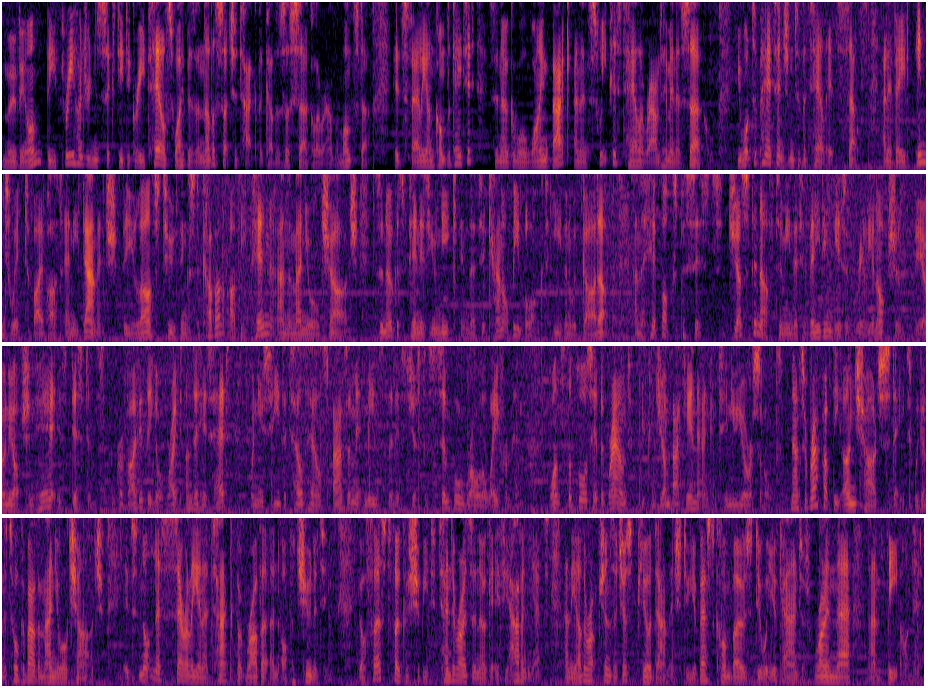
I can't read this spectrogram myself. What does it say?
Moving on, the 360 degree tail swipe is another such attack that covers a circle around the monster. It's fairly uncomplicated, Zinogre will wind back and then sweep his tail around him in a circle. You want to pay attention to the tail itself and evade into it to bypass any damage. The last two things to cover are the pin and the manual charge. Zinogre's pin is unique in that it cannot be blocked even with guard up, and the hitbox persists just enough to mean that evading isn't really an option. The only option here is distance, and provided that you're right under his head, when you see the telltale spasm, it means that it's just a simple roll away from him. Once the paws hit the ground, you can jump back in and continue your assault. Now, to wrap up the uncharged state, we're going to talk about the manual charge. It's not necessarily an attack, but rather an opportunity. Your first focus should be to tenderize Zinogre if you haven't yet, and the other options are just pure damage. Do your best combos, do what you can, just run in there and beat on him.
